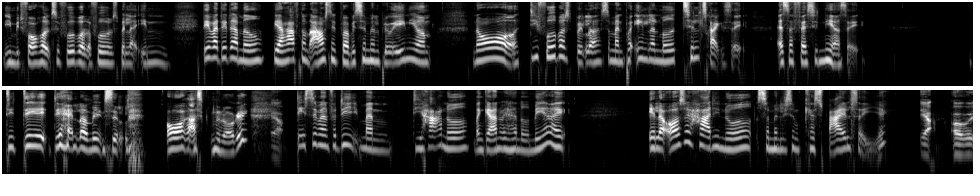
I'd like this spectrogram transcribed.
i mit forhold til fodbold og fodboldspillere inden. Det var det der med, vi har haft nogle afsnit, hvor vi simpelthen blev enige om, når de fodboldspillere, som man på en eller anden måde tiltrækkes af, altså fascineres af, det, det, det handler om en selv. Overraskende nok, ikke? Ja. Det er simpelthen fordi, man, de har noget, man gerne vil have noget mere af. Eller også har de noget, som man ligesom kan spejle sig i, ikke? Ja, og,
